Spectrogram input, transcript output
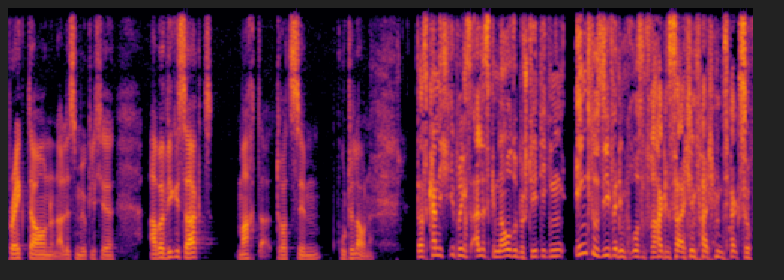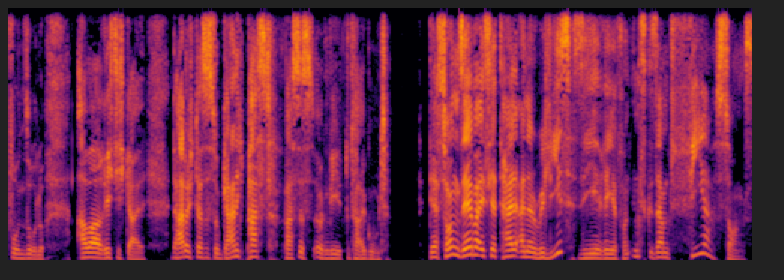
Breakdown und alles Mögliche. Aber wie gesagt, macht trotzdem gute Laune. Das kann ich übrigens alles genauso bestätigen, inklusive dem großen Fragezeichen bei dem Saxophon-Solo. Aber richtig geil. Dadurch, dass es so gar nicht passt, passt es irgendwie total gut. Der Song selber ist ja Teil einer Release-Serie von insgesamt vier Songs.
